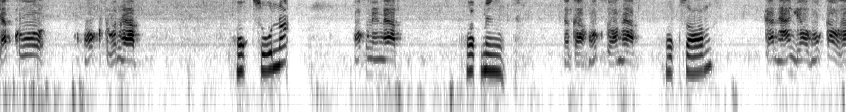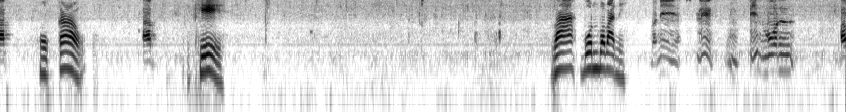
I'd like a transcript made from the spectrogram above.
จับคู่หกศูนย์ครับหกศูนย์เนาะหกหนึ่งครับ หกหนึ่งแล้วก็หกสองครับ หกสองการหางเดียวหกเก้าครับ หกเก้าครับ โอเค ว่าบนบ่บ้านนี่วันนี้เรียกติดบน เอา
